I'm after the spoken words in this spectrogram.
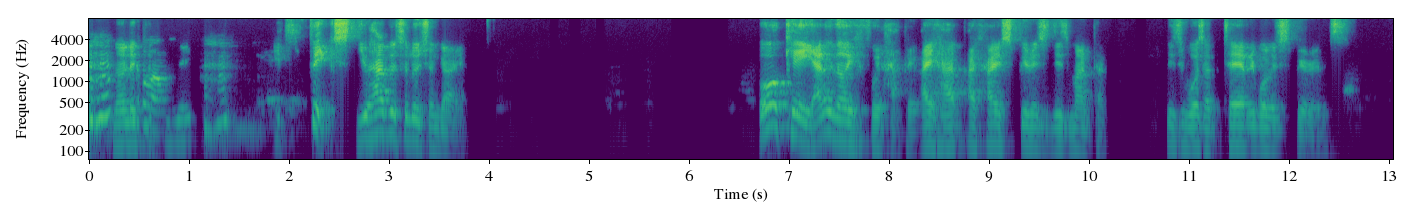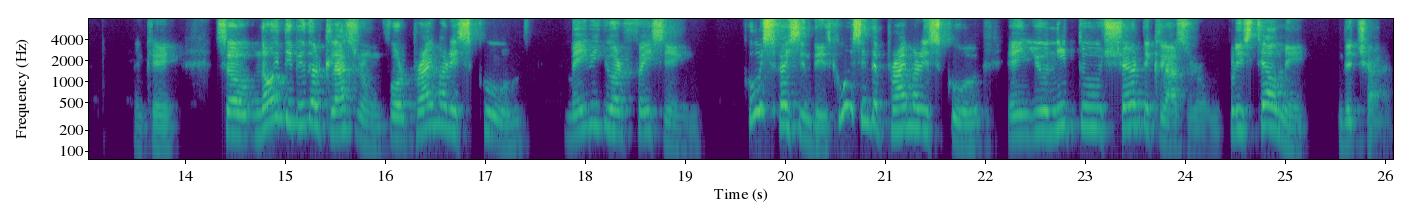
Mhm, Knowledge go on. Mhm. it's fixed. You have the solution, guy. Okay, I don't know if we have it. I have I have experienced this, Marta. This was a terrible experience. Okay, so no individual classroom for primary school. Maybe you are facing. Who is facing this? Who is in the primary school and you need to share the classroom? Please tell me the child.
